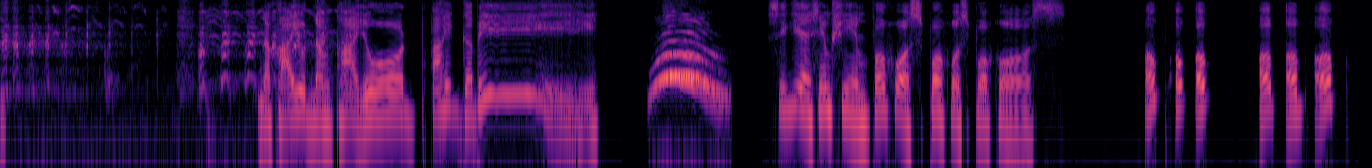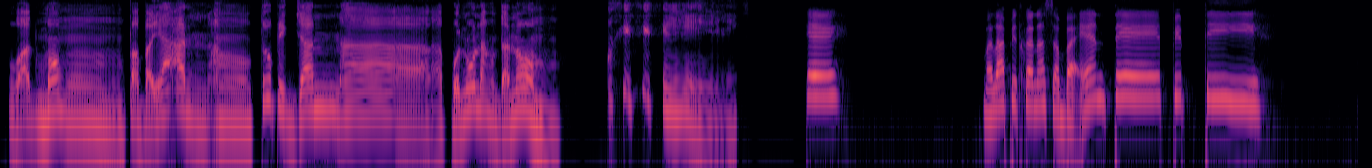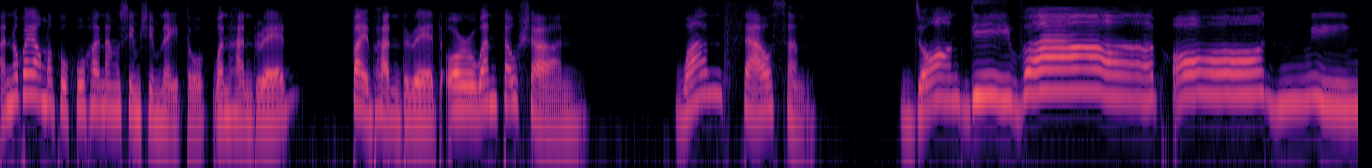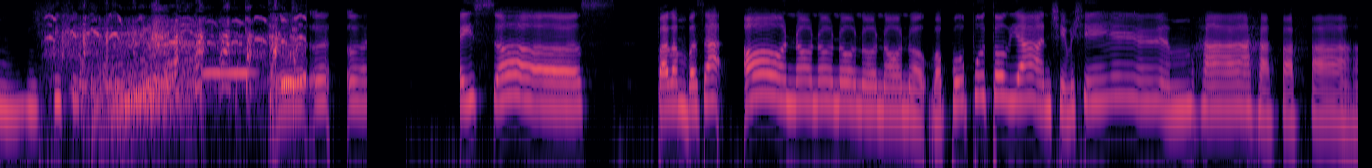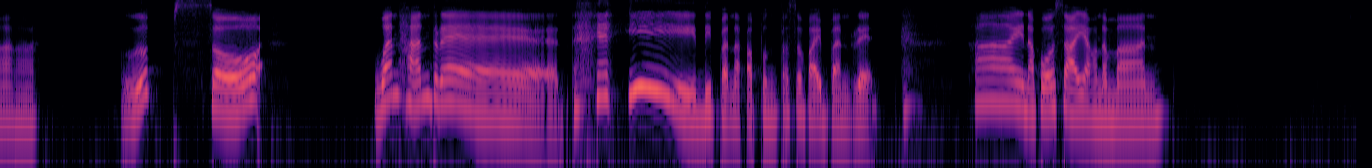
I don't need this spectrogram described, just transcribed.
Nakayod ng kayod kahit gabi. Sige, Shim-Shim. Focus, focus, focus. Op, op, op. Op, op, op. Huwag mong pabayaan ang tubig dyan na puno ng danom. Eh, malapit ka na sa 20, 50. Ano kaya ang makukuha ng Shimshim na ito? 100? 500? Or 1,000? 1,000. Don't give up me. uh, uh, uh. Ay, sus! Parang basa. Oh, no, no, no, no, no, no. Mapuputol yan. Shim, shim. Ha, ha, ha, ha. Oops. So, 100. Di pa nakapunta sa 500. Hay, nako, sayang naman.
